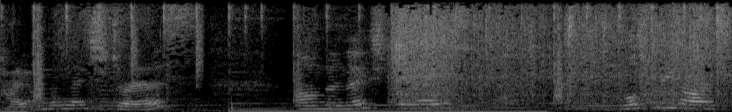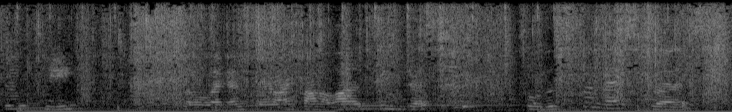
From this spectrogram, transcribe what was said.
try on the next dress. On the next dress, most of these are still pink. So like I said, I found a lot of pink dresses. So this is the next dress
